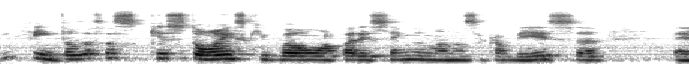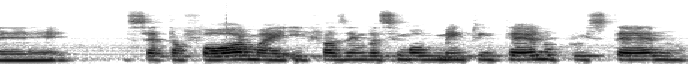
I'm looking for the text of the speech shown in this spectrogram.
enfim, todas essas questões que vão aparecendo na nossa cabeça, é, de certa forma, e fazendo esse movimento interno para o externo.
